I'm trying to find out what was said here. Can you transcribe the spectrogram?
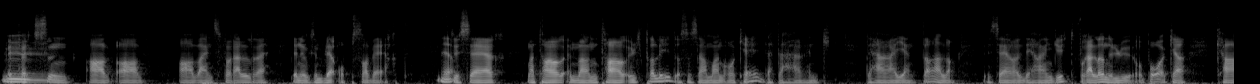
ved mm. fødselen av, av, av, ens foreldre. Det er noe som blir observert. Ja. Du ser man tar, man tar, ultralyd, og så ser man OK, dette her er en det her er jenter, eller du ser det her er en gutt. Foreldrene lurer på hva, hva,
